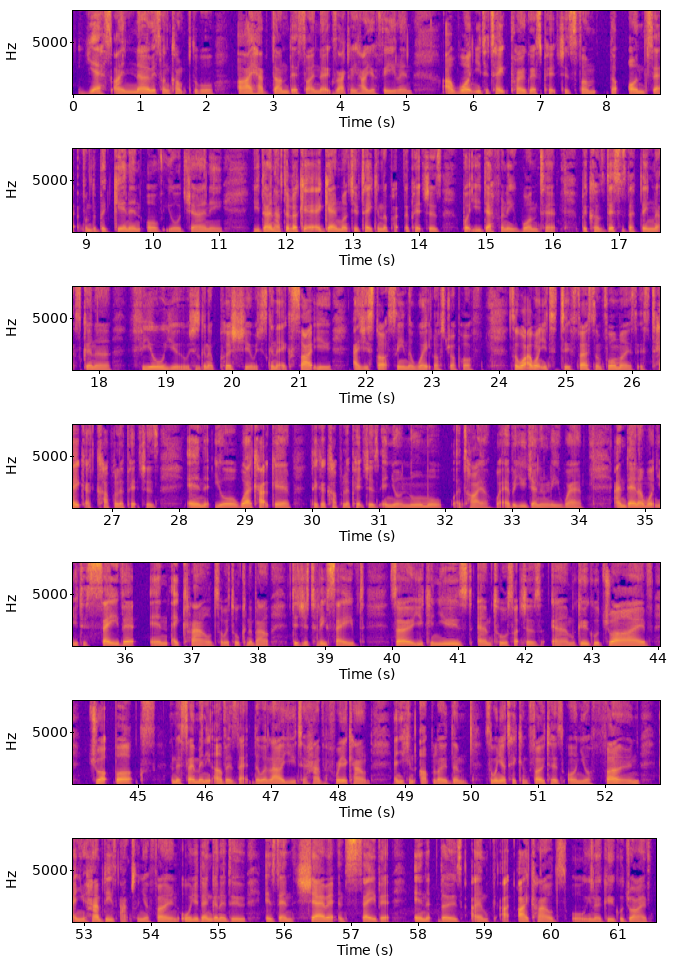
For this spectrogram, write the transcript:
Yes, I know it's uncomfortable. I have done this, so I know exactly how you're feeling. I want you to take progress pictures from the onset, from the beginning of your journey. You don't have to look at it again once you've taken the, the pictures, but you definitely want it because this is the thing that's going to fuel you, which is going to push you, which is going to excite you as you start seeing the weight loss drop off. So, what I want you to do first and foremost is take a couple of pictures in your workout gear, take a couple of pictures in your normal attire, whatever you generally wear, and then I want you to save it in a cloud. So, we're talking about digitally saved. So, you can use um, tools such as um, Google Drive, Dropbox and there's so many others that will allow you to have a free account and you can upload them. So when you're taking photos on your phone and you have these apps on your phone, all you're then going to do is then share it and save it in those um, iClouds or you know Google Drive.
